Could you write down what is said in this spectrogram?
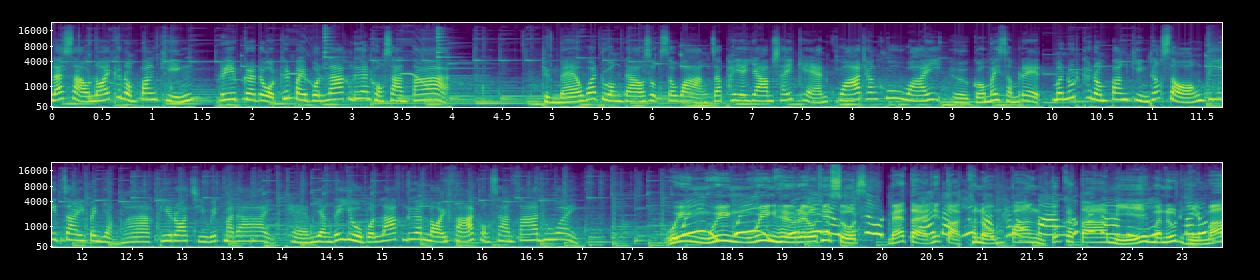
และสาวน้อยขนมปังขิง รีบกระโดดขึ้นไปบนลากเลื่อนของซานต้า ถึงแม้ว่าดวงดาวสุกสว่างจะพยายามใช้แขนคว้าทั้งคู่ไว้ เธอก็ไม่สำเร็จ มนุษย์ขนมปังขิงทั้งสอง ดีใจเป็นอย่างมากที่รอดชีวิตมาได้ แถมยังได้อยู่บนลากเลื่อนลอยฟ้าของซานต้าด้วยวิ่งวิ่งวิ่งให้เร็วที่สุด แม้แต่ที่ตักขนมปัง ตุ๊กตาหมี มนุษย์หิมะ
